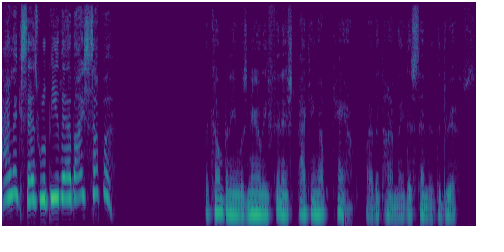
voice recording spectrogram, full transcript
Alec says we'll be there by supper. The company was nearly finished packing up camp by the time they descended the drifts.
